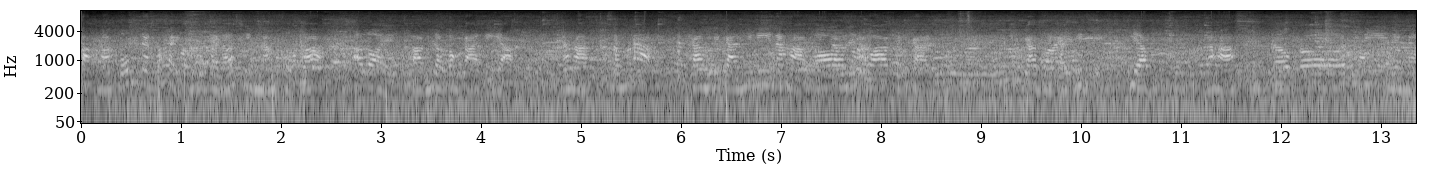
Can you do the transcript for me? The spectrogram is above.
ตักมาปุ๊บเนี่ยก็ใส่ลงไปแล้วชิมน้ำซุปว่าอร่อยตามที่เราต้องการหรือยังนะคะสำหรับการบริการที่นี่นะคะ ก็เรียกว่าเป็นการการบริการที่เทียบนะคะ แล้วก็ที่นี่เนี่ยมีค่า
